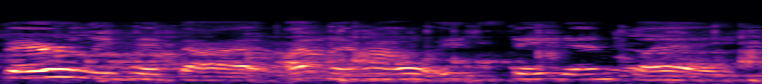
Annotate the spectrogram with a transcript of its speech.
Barely hit that. I don't know how it stayed in play.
